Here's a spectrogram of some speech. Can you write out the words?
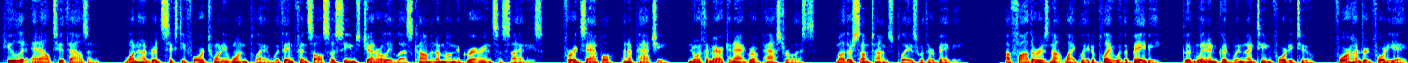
Hewlett NL al. 2000, 16421 Play with infants also seems generally less common among agrarian societies. For example, an Apache, North American agro pastoralists, mother sometimes plays with her baby. A father is not likely to play with a baby. Goodwin and Goodwin 1942, 448.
